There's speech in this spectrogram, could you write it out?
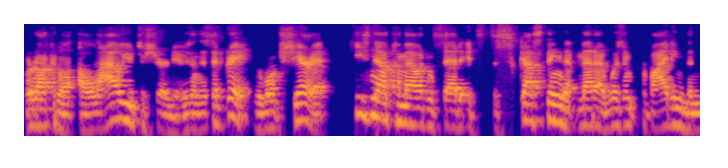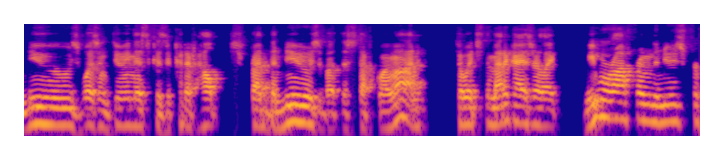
we're not going to allow you to share news. And they said, great, we won't share it he's now come out and said it's disgusting that Meta wasn't providing the news, wasn't doing this because it could have helped spread the news about this stuff going on. To which the Meta guys are like, we were offering the news for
